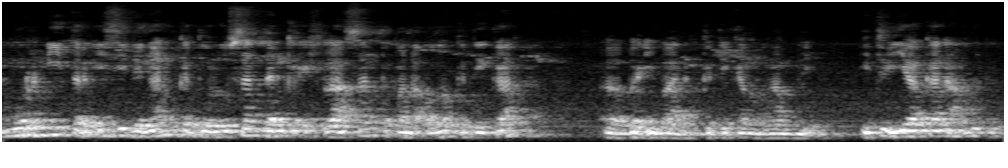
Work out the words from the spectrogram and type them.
murni terisi dengan ketulusan dan keikhlasan kepada Allah ketika e, beribadah, ketika mengabdi. Itu ia karena abudu.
